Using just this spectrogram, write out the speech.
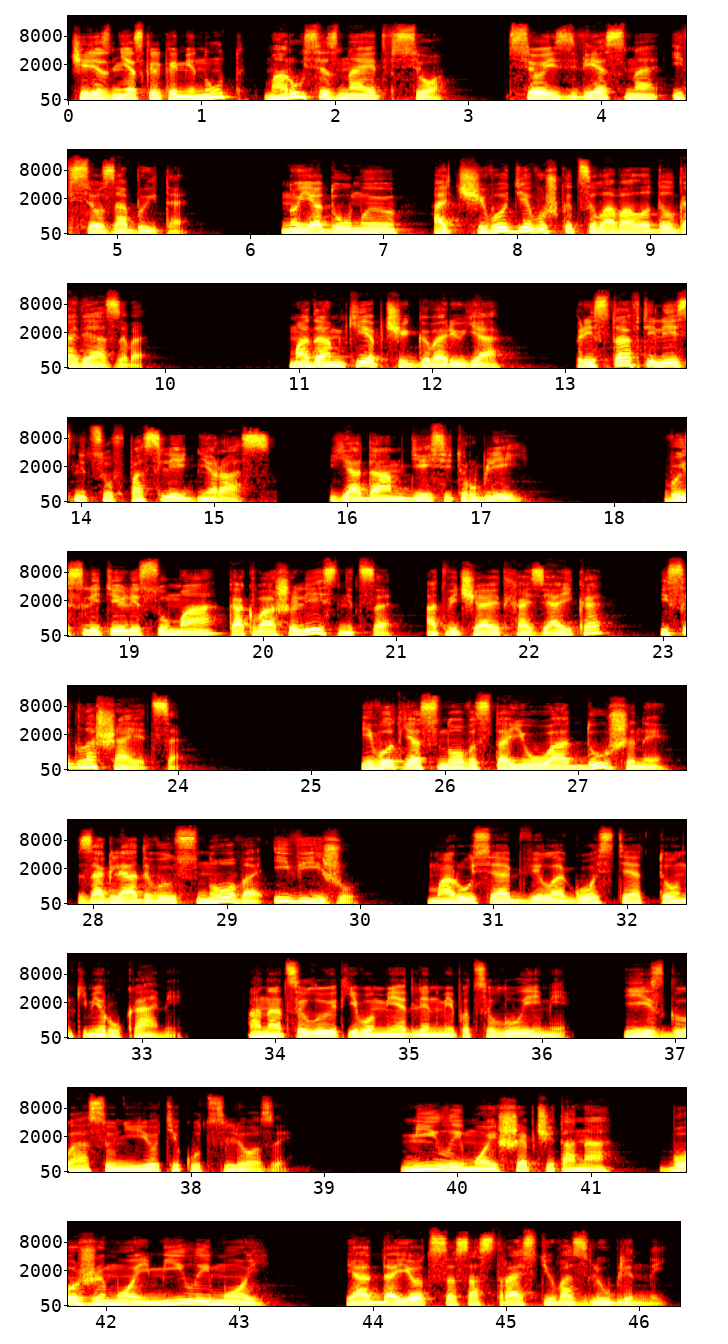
Через несколько минут Маруся знает все – все известно и все забыто. Но я думаю, от чего девушка целовала Долговязова? «Мадам Кепчик», — говорю я, — «приставьте лестницу в последний раз. Я дам 10 рублей». «Вы слетели с ума, как ваша лестница», — отвечает хозяйка и соглашается. И вот я снова стою у отдушины, заглядываю снова и вижу — Маруся обвела гостя тонкими руками. Она целует его медленными поцелуями, и из глаз у нее текут слезы. «Милый мой!» — шепчет она. «Боже мой, милый мой!» и отдается со страстью возлюбленной.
